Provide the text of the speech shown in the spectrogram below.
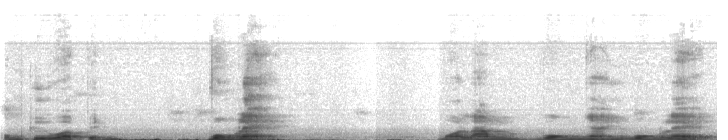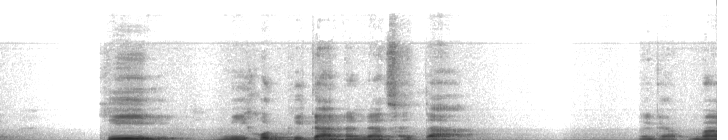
ผมถือว่าเป็นวงแรกหมอลำวงใหญ่วงแรก ที่มีคนพิการทางด้านสายตานะครับมา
